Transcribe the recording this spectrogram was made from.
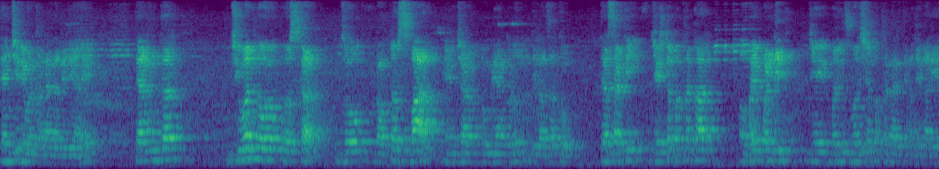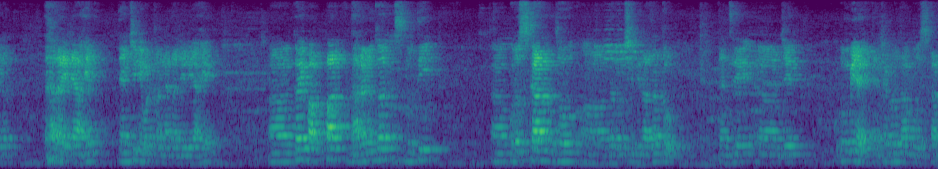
त्यांची निवड करण्यात आलेली आहे. त्यानंतर जीवन गौरव पुरस्कार जो डॉक्टर स्वार यांच्या कुटुंबियांकडून दिला जातो. त्यासाठी ज्येष्ठ पत्रकार अभय पंडित जे बरीच वर्ष पत्रकारितेमध्ये कार्यरत राहिले आहेत त्यांची निवड करण्यात आलेली आहे. कै बाप्पा धारणकर स्मृती पुरस्कार जो दरवर्षी दिला जातो. त्यांचे जे कुटुंबीय आहेत त्यांच्याकडून हा पुरस्कार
